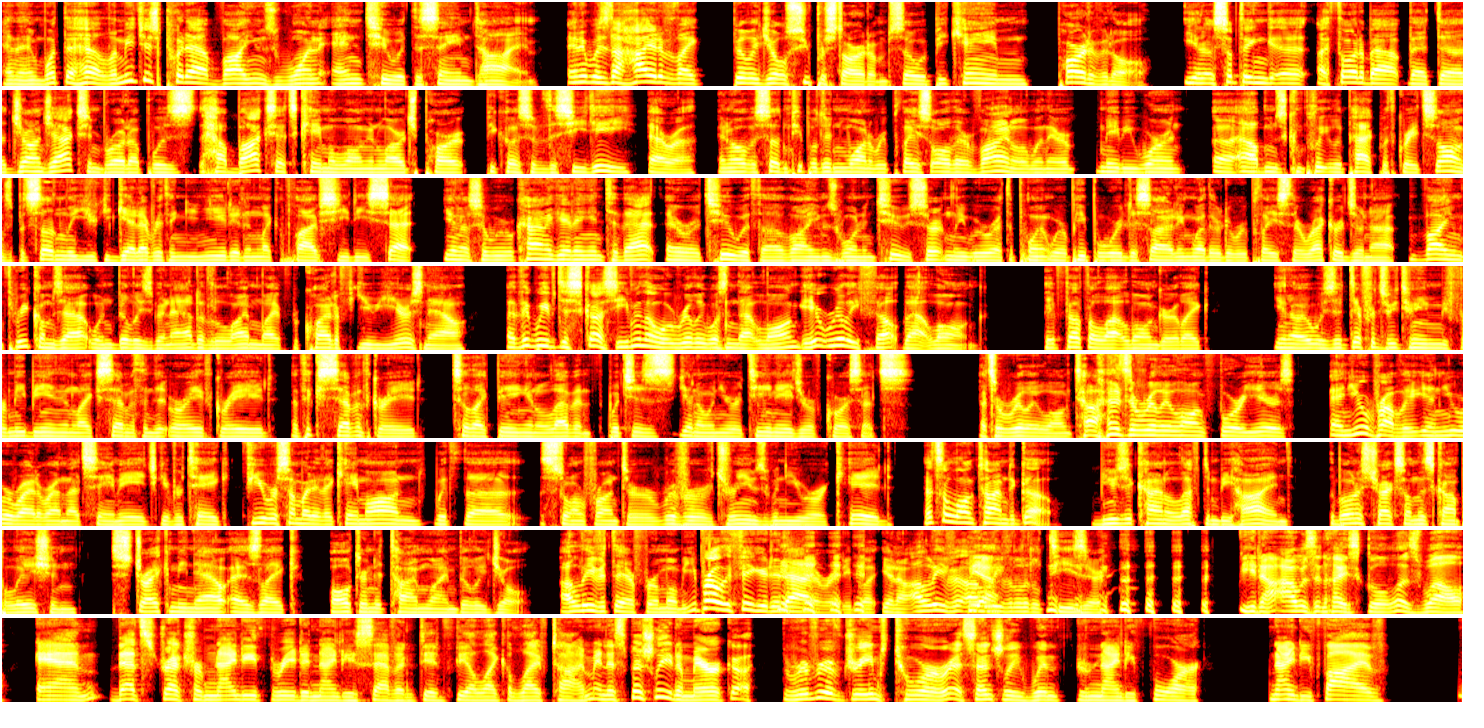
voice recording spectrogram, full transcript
And then what the hell? Let me just put out volumes one and two at the same time. And it was the height of like Billy Joel superstardom. So it became part of it all. You know, something uh, I thought about that uh, John Jackson brought up was how box sets came along in large part because of the CD era. And all of a sudden, people didn't want to replace all their vinyl when there maybe weren't uh, albums completely packed with great songs, but suddenly you could get everything you needed in like a five CD set. You know, so we were kind of getting into that era too with uh, volumes one and two. Certainly, we were at the point where people were deciding whether to replace their records or not. Volume three comes out when Billy's been out of the limelight for quite a few years now. I think we've discussed, even though it really wasn't that long, it really felt that long. It felt a lot longer. Like, you know, it was a difference between for me being in like seventh or eighth grade, I think seventh grade, to like being in eleventh, which is, you know, when you're a teenager, of course, that's that's a really long time. It's a really long four years. And you were probably, and you were right around that same age, give or take. If you were somebody that came on with uh, Storm Front or River of Dreams when you were a kid, that's a long time to go. Music kind of left them behind. The bonus tracks on this compilation strike me now as like alternate timeline Billy Joel. I'll leave it there for a moment. You probably figured it out already, but you know, I'll leave it. I'll Yeah. leave a little teaser. You know, I was in high school as well. And that stretch from 93 to 97 did feel like a lifetime. And especially in America, the River of Dreams tour essentially went through 94. 95,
